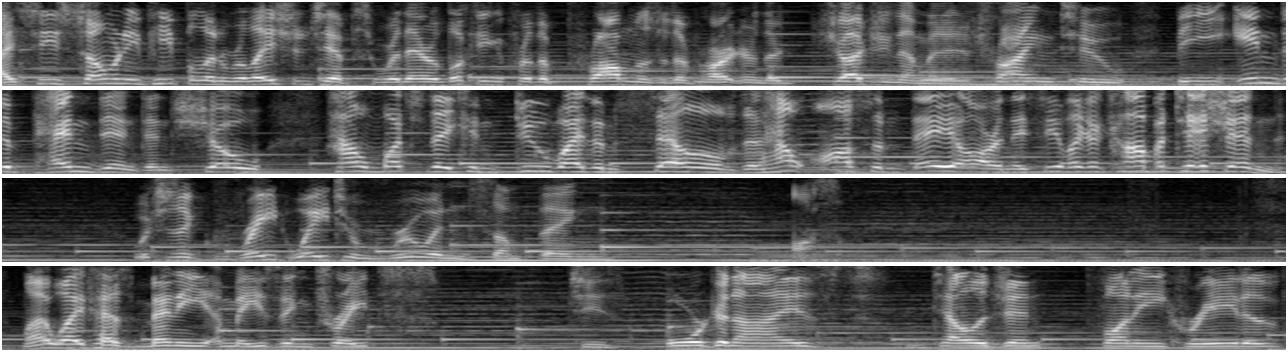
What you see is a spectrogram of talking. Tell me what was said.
I see so many people in relationships where they're looking for the problems with their partner, they're judging them, and they're trying to be independent and show how much they can do by themselves and how awesome they are, and they see it like a competition, which is a great way to ruin something awesome. My wife has many amazing traits. She's organized, intelligent, funny, creative.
